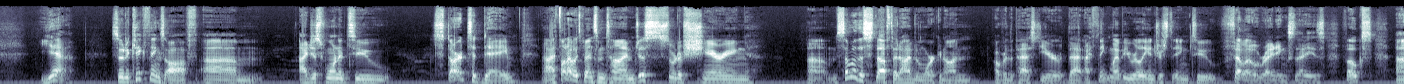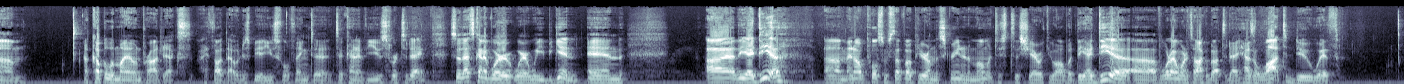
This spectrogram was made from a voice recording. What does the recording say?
yeah. So to kick things off, um, I just wanted to start today, I thought I would spend some time just sort of sharing um, some of the stuff that I've been working on over the past year that I think might be really interesting to fellow writing studies folks. Um, a couple of my own projects. I thought that would just be a useful thing to, to kind of use for today. So that's kind of where, where we begin. And uh, the idea, um, and I'll pull some stuff up here on the screen in a moment to, to share with you all, but the idea uh, of what I want to talk about today has a lot to do with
